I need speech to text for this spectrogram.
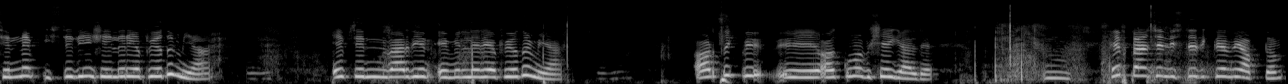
senin hep istediğin şeyleri yapıyordum ya. Hep senin verdiğin emirleri yapıyordum ya. Artık bir e, aklıma bir şey geldi. Hmm, Hep ben senin istediklerini yaptım.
